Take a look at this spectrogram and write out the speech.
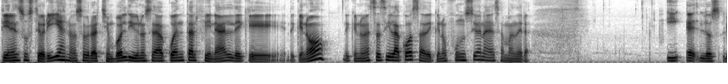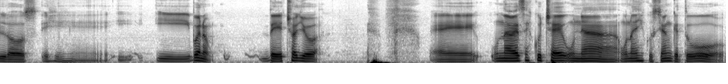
tienen sus teorías ¿no? sobre Archimboldi y uno se da cuenta al final de que, de que no, de que no es así la cosa, de que no funciona de esa manera. Y eh, los, los eh, y, bueno, de hecho yo eh, una vez escuché una, una, discusión que tuvo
